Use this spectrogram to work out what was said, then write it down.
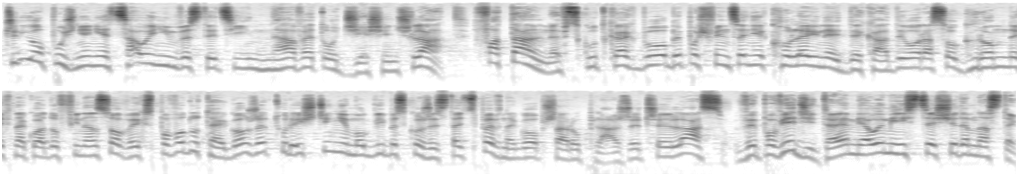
czyli opóźnienie całej inwestycji nawet o 10 lat. Fatalne w skutkach byłoby poświęcenie kolejnej dekady oraz ogromnych nakładów finansowych z powodu tego, że turyści nie mogliby skorzystać z pewnego obszaru plaży czy lasu. Wypowiedzi te miały miejsce 17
